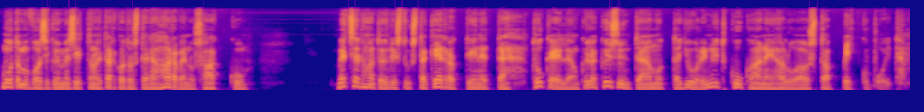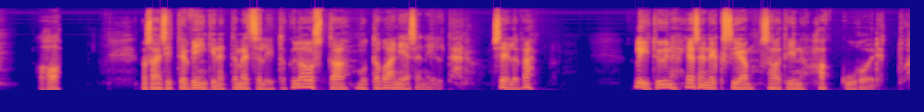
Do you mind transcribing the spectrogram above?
Muutama vuosikymmen sitten oli tarkoitus tehdä harvennushakku. Metsänhoitoyhdistyksestä kerrottiin, että tukeille on kyllä kysyntää, mutta juuri nyt kukaan ei halua ostaa pikkupuita. Aha. No sain sitten vinkin, että Metsäliitto kyllä ostaa, mutta vain jäseniltään. Selvä. Liityin jäseneksi ja saatiin hakkuu hoidettua.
